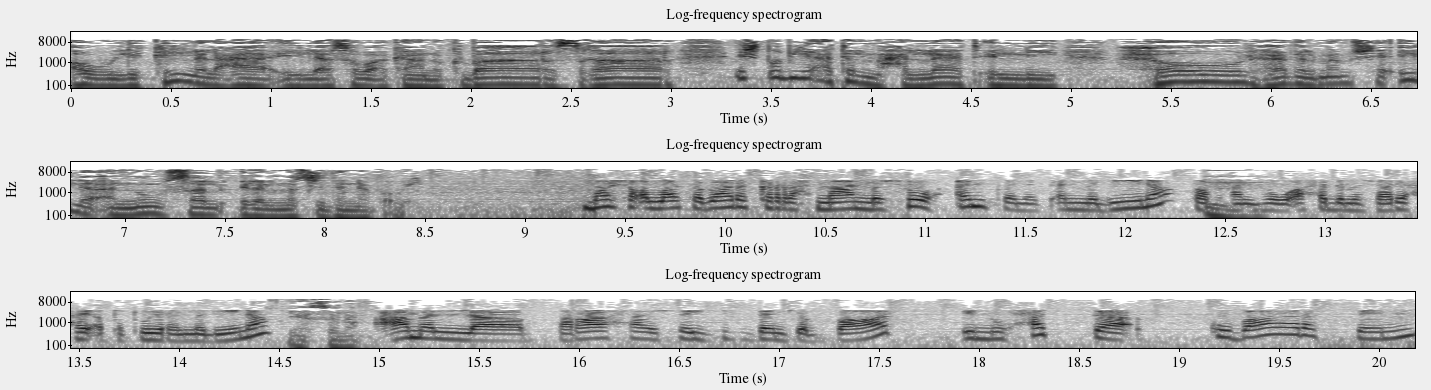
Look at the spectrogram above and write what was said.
أو لكل العائلة سواء كانوا كبار صغار إيش طبيعة المحلات اللي حول هذا الممشى إلى أن نوصل إلى المسجد النبوي ما شاء الله تبارك الرحمن مشروع أنسنة المدينة. طبعا. هو أحد مشاريع هيئة تطوير المدينة. يا سلام. عمل آه، بصراحة شيء جدا جبار إنه حتى كبار السن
